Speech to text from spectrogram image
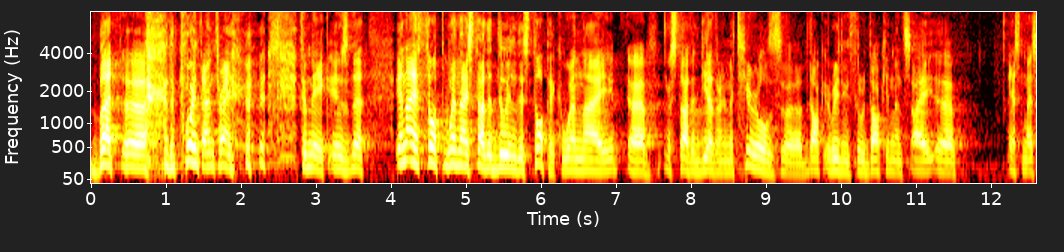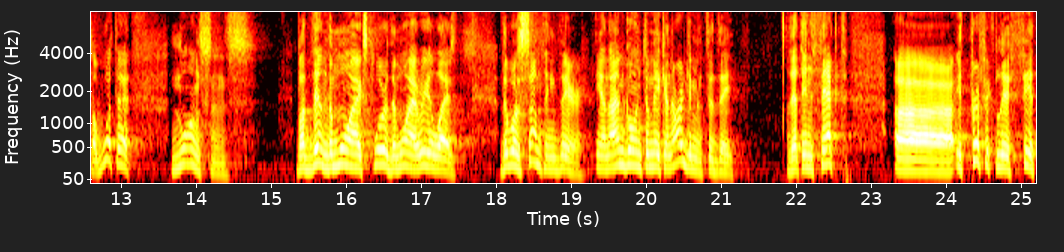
But uh, the point I'm trying to make is that, and I thought when I started doing this topic, when I uh, started gathering materials, uh, reading through documents, I uh, asked myself, what a nonsense. But then the more I explored, the more I realized there was something there. And I'm going to make an argument today that in fact, uh, it perfectly fit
